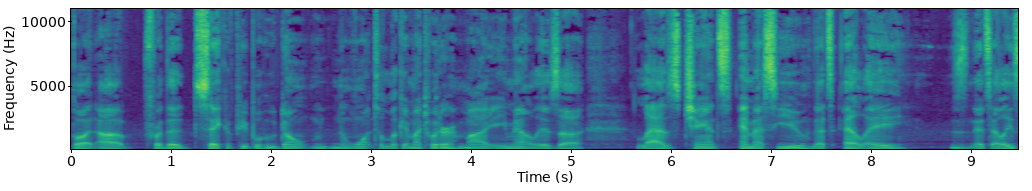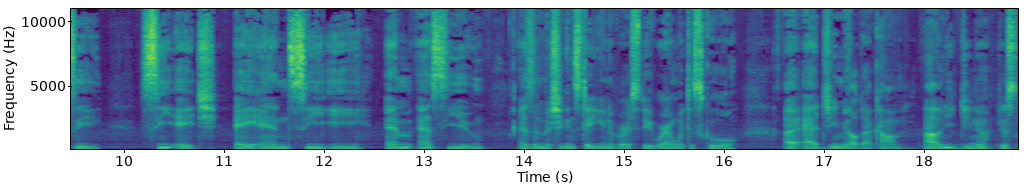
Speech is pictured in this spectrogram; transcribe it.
But uh, for the sake of people who don't want to look at my Twitter, my email is uh, MSU. That's L A That's L A Z C H A N C E M S U, as in Michigan State University, where I went to school, uh, at gmail.com. Uh, you, you know, just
